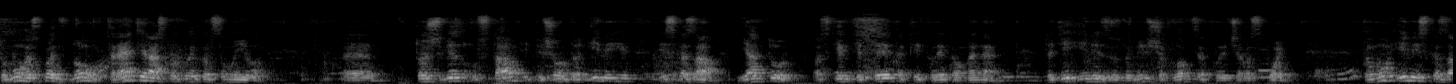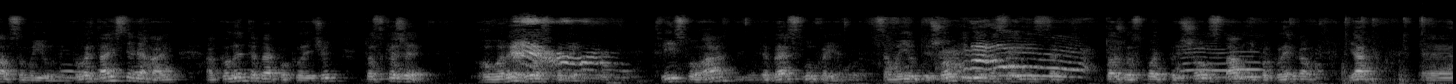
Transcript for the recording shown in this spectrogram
Тому Господь знову третій раз покликав Самуїла. Е, Тож він устав і пішов до Ілії і сказав: Я тут, оскільки ти таки кликав мене. Тоді Ілій зрозумів, що хлопця кличе Господь. Тому Ілій сказав Самуїлові, повертайся, лягай, а коли тебе покличуть, то скажи, говори, Господи, твій слуга тебе слухає. Самуїл пішов і на своє місце, тож Господь прийшов, став і покликав, як е,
